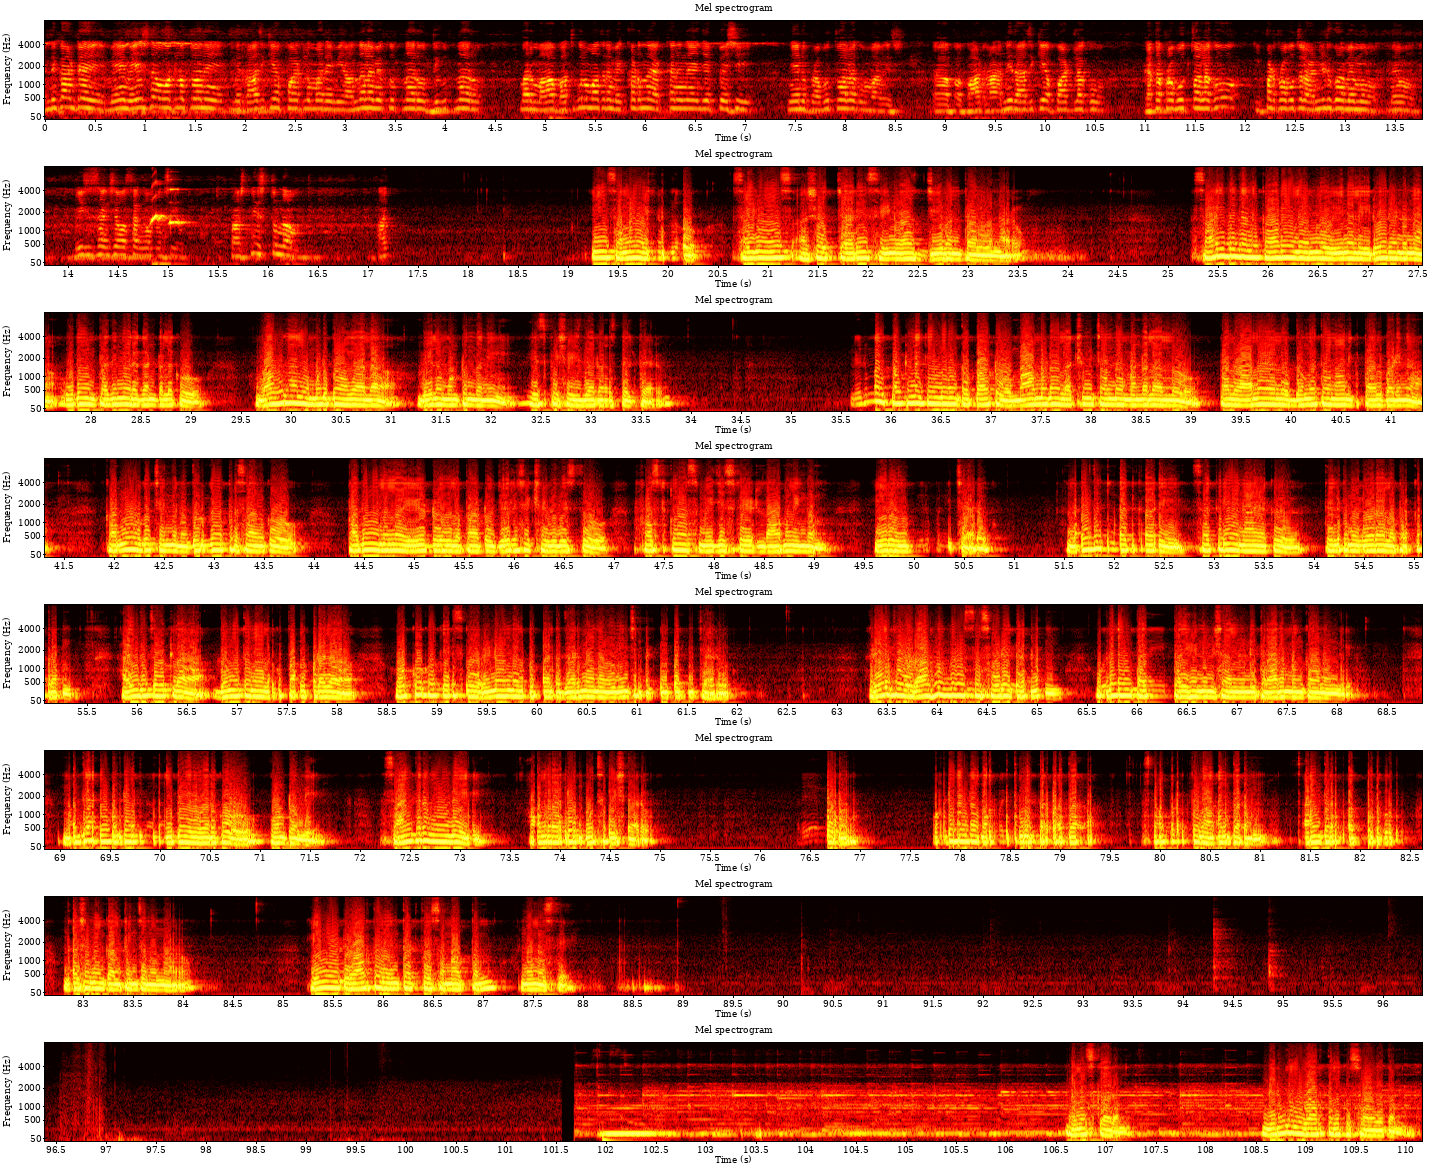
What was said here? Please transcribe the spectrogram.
ఎందుకంటే మేము వేసిన ఓట్లతోనే మీరు రాజకీయ పార్టీలు మరి మీరు అందరం ఎక్కుతున్నారు దిగుతున్నారు. మరి మా బతుకులు మాత్రం ఎక్కడున్నాయి అని చెప్పేసి నేను ప్రభుత్వాలకు అన్ని రాజకీయ పార్టీలకు గత ప్రభుత్వాలకు ఇప్పటి ప్రభుత్వాలు అన్నిటి కూడా మేము మేము బీసీ సంక్షేమ సంఘం నుంచి ప్రశ్నిస్తున్నాం. ఈ సమావేశంలో శ్రీనివాస్ అశోక్ చారి శ్రీనివాస్ జీవన్ పాల్గొన్నారు. సాయుధదళ కార్యాలయంలో ఈ నెల ఇరవై రెండున ఉదయం పదిన్నర గంటలకు వాహనాల ముడి భాగాల వేలం ఉంటుందని ఎస్పీ శశిధర్రాజు తెలిపారు. నిర్మల్ పట్టణ కేంద్రంతో పాటు మామడ లక్ష్మీచంద మండలాల్లో పలు ఆలయాల్లో దొంగతనానికి పాల్పడిన కర్నూలుకు చెందిన దుర్గా ప్రసాద్కు పది నెలల ఏడు రోజుల పాటు జైలు శిక్ష విధిస్తూ ఫస్ట్ క్లాస్ మేజిస్ట్రేట్ రామలింగం ఈరోజు తీర్పునిచ్చారు. లైసెన్స్ అధికారి సక్రియ నాయక్ తెలిపిన వివరాల ప్రకారం ఐదు చోట్ల దొంగతనాలకు పాల్పడగా ఒక్కొక్క కేసులో రెండు వందల రూపాయల జరిమానా విధించినట్టు వివరించారు. రేపు రాహుగ్రస్త సూర్యగ్రహణం ఉదయం పది పదిహేను నిమిషాల నుండి ప్రారంభం కానుంది. మధ్యాహ్నం ఒంటి నలభై వరకు ఉంటుంది. సాయంత్రం నుండి ఆలయాలు మూసివేశారు. రేపు ఒంటి గంట నలభై తొమ్మిది తర్వాత సంప్రక్తుల అనంతరం సాయంత్రం భక్తులకు దర్శనం కల్పించనున్నారు. ఈనాటి వార్తలు ఇంతటితో సమాప్తం. నమస్తే. నమస్కారం. నిర్మల్ వార్తలకు స్వాగతం.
